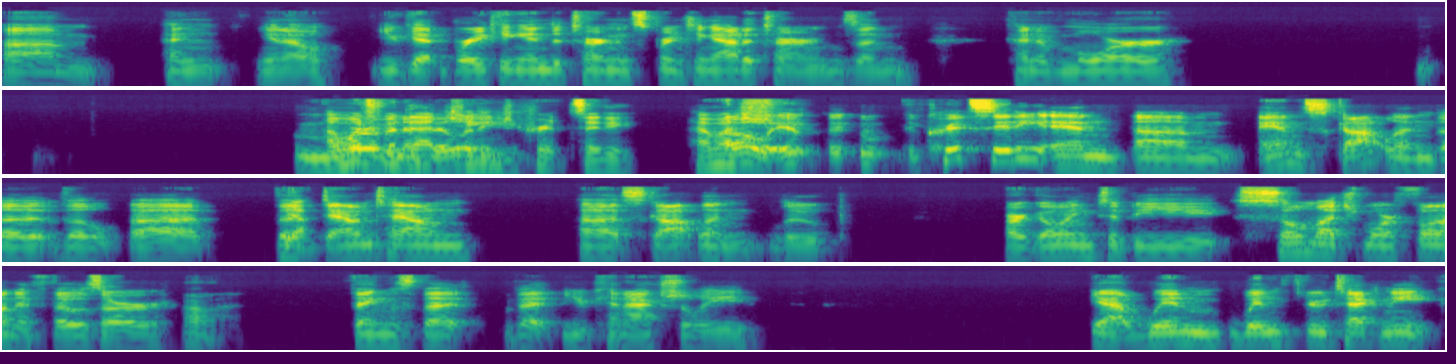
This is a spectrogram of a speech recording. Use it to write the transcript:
Um, and you know, you get braking into turn and sprinting out of turns and kind of more How much of would an that ability. change Crit City? How much? Oh, it, it- Crit City and um and Scotland, the the uh the Yeah. downtown uh Scotland loop are going to be so much more fun if those are Oh. things that that you can actually yeah win win through technique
